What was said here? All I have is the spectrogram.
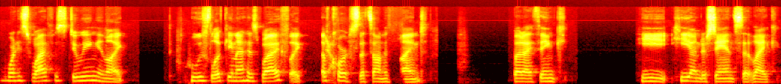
what his wife is doing and like who's looking at his wife. Like, of Yeah. course, that's on his mind. But I think he he understands that like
